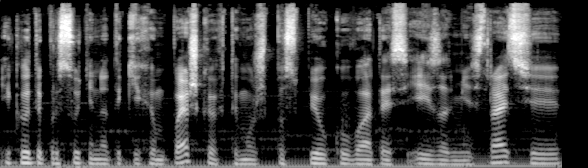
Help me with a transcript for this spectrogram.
і коли ти присутній на таких МПшках, ти можеш поспілкуватись і з адміністрацією,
